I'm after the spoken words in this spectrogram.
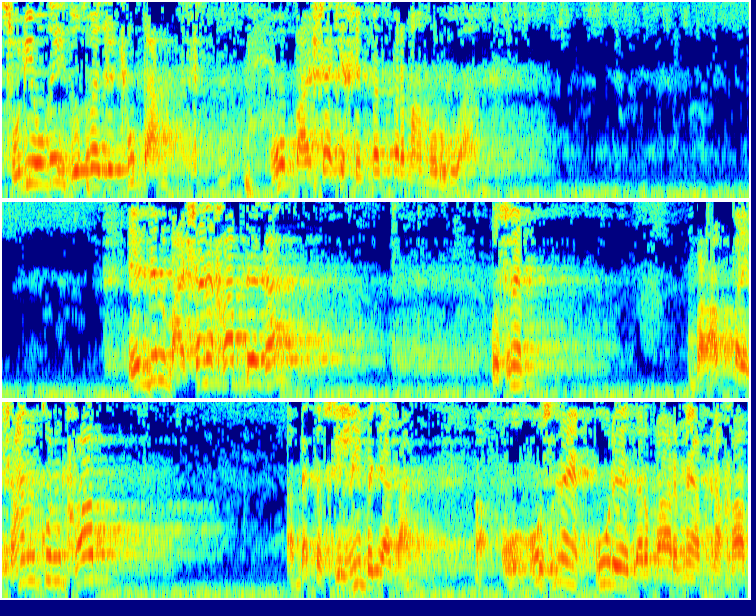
سولی ہو گئی، دوسرا جو چھوٹا، وہ بادشاہ کی خدمت پر معمور ہوا۔ ایک دن بادشاہ نے خواب دیکھا۔ اس نے بڑا پریشان کن خواب۔ میں تفصیل نہیں بچاتا۔ اس نے پورے دربار میں اپنا خواب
